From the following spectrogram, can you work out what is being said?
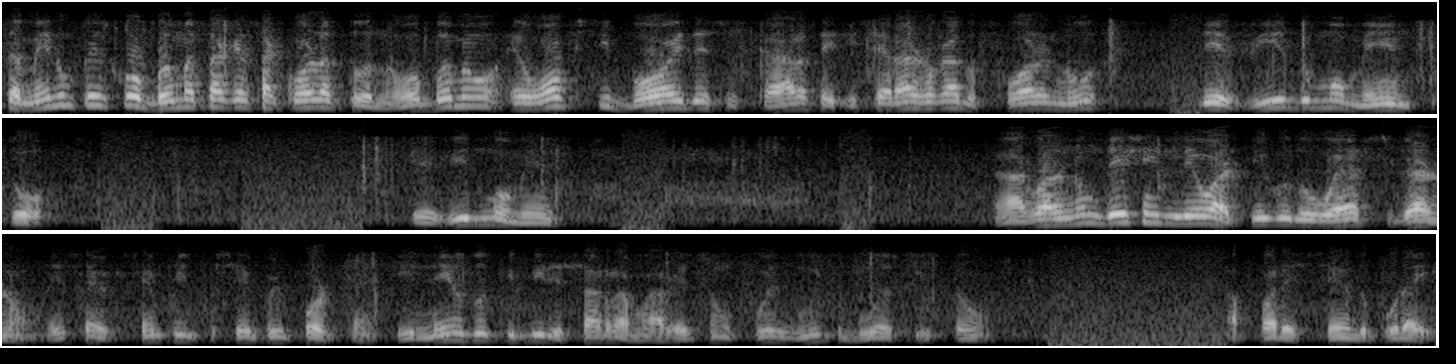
também não pensa que o Obama está com essa corda toda. O Obama é o office boy desses caras e será jogado fora no devido momento. Devido momento. Agora, não deixem de ler o artigo do Wes Vernon, esse é sempre, sempre importante. E nem o do Tibiriçá Ramalho, essas são coisas muito boas que estão aparecendo por aí.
